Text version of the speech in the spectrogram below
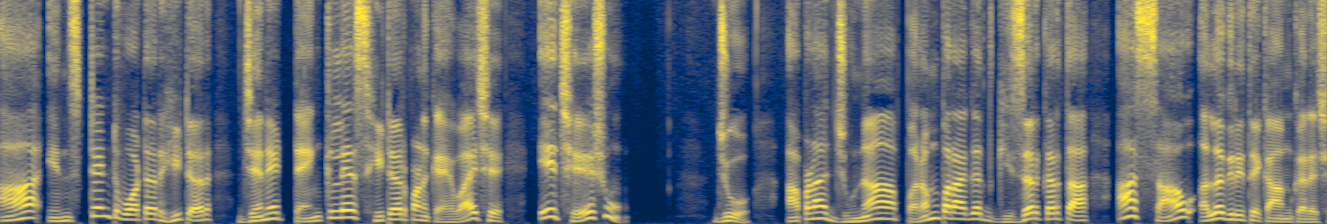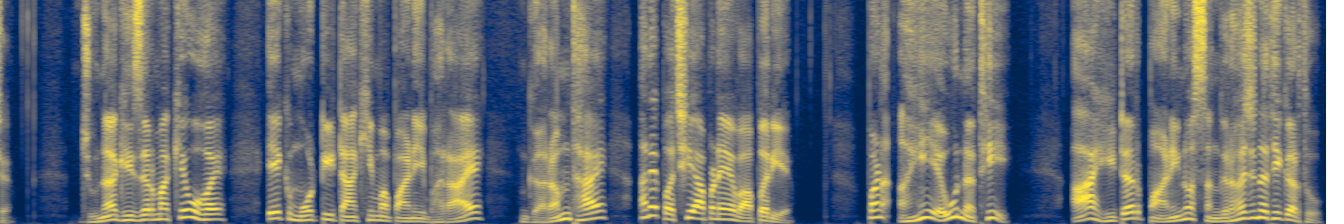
આ ઇન્સ્ટન્ટ વોટર હીટર, જેને ટેન્કલેસ હીટર પણ કહેવાય છે, એ છે શું? જુઓ, આપણા જૂના પરંપરાગત ગીઝર કરતાં આ સાવ અલગ રીતે કામ કરે છે. જૂના ગીઝરમાં કેવું હોય, એક મોટી ટાંકીમાં પાણી ભરાય, ગરમ થાય અને પછી આપણે એ વાપરીએ. પણ અહીં એવું નથી. આ હીટર પાણીનો સંગ્રહ જ નથી કરતું.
